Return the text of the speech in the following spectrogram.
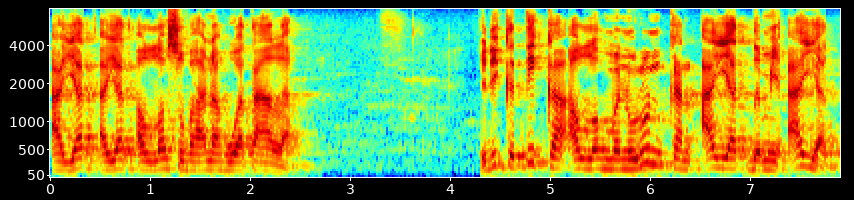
ayat-ayat Allah Subhanahu wa taala. Jadi ketika Allah menurunkan ayat demi ayat,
